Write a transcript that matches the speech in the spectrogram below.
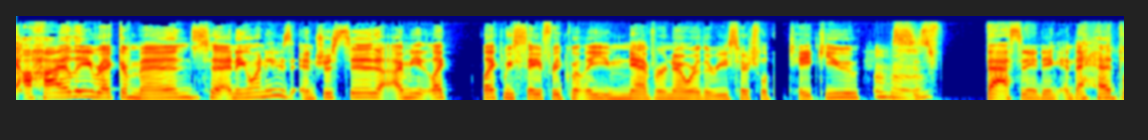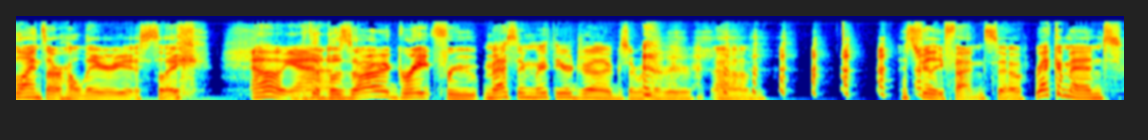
highly recommend to anyone who's interested. I mean, like like we say frequently, you never know where the research will take you. Mm-hmm. This is fascinating. And the headlines are hilarious. Like, oh, yeah. The bizarre grapefruit messing with your drugs or whatever. um, it's really fun. So, recommend.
